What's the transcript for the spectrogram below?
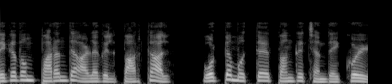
மிகவும் பரந்த அளவில் பார்த்தால் ஒட்டுமொத்த பங்குச் சந்தைக்குள்.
